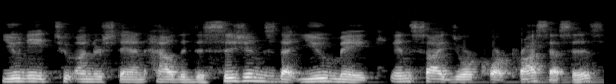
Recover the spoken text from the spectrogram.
You need to understand how the decisions that you make inside your core processes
